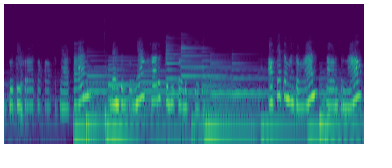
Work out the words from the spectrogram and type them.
Ikuti protokol kesehatan dan tentunya harus lebih produktif. Oke teman-teman, salam kenal.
